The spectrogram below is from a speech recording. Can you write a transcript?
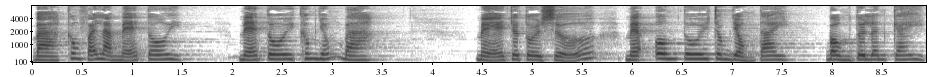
Bà không phải là mẹ tôi, mẹ tôi không giống bà. Mẹ cho tôi sữa, mẹ ôm tôi trong vòng tay, bồng tôi lên cây.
